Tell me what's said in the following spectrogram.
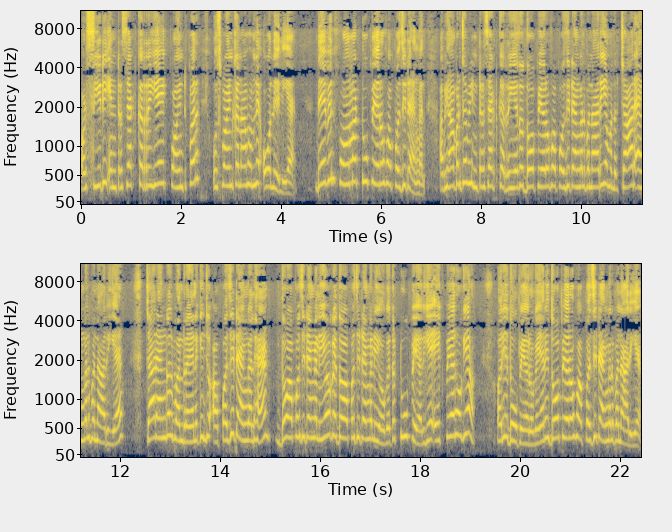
और सी डी इंटरसेक्ट कर रही है एक पॉइंट पर, उस पॉइंट का नाम हमने ओ ले लिया है। They will form a two pair of opposite angle अब यहाँ पर जब इंटरसेक्ट कर रही है तो दो पेयर ऑफ़ अपोजिट एंगल बना रही है मतलब चार एंगल बना रही है। चार एंगल बन रहे हैं, लेकिन जो अपोजिट एंगल है, दो अपोजिट एंगल ये हो गए, दो अपोजिट एंगल ये हो गए तो टू पेयर ये एक पेयर हो गया और ये दो पेयर हो गए, यानी दो पेयर ऑफ़ अपोजिट एंगल बना रही है।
